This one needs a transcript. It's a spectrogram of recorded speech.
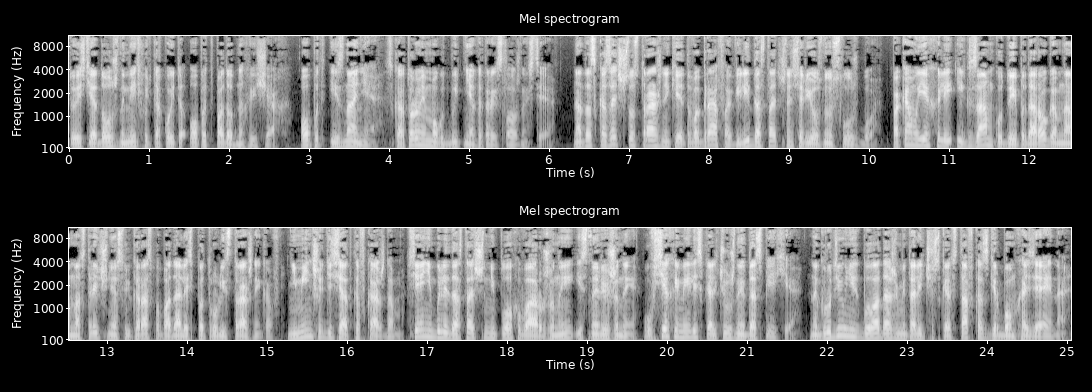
то есть я должен иметь хоть какой-то опыт в подобных вещах. Опыт и знания, с которыми могут быть некоторые сложности. Надо сказать, что стражники этого графа вели достаточно серьезную службу. Пока мы ехали и к замку, да и по дорогам, нам навстречу несколько раз попадались патрули стражников. Не меньше десятка в каждом. Все они были достаточно неплохо вооружены и снаряжены. У всех имелись кольчужные доспехи. На груди у них была даже металлическая вставка с гербом хозяина.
